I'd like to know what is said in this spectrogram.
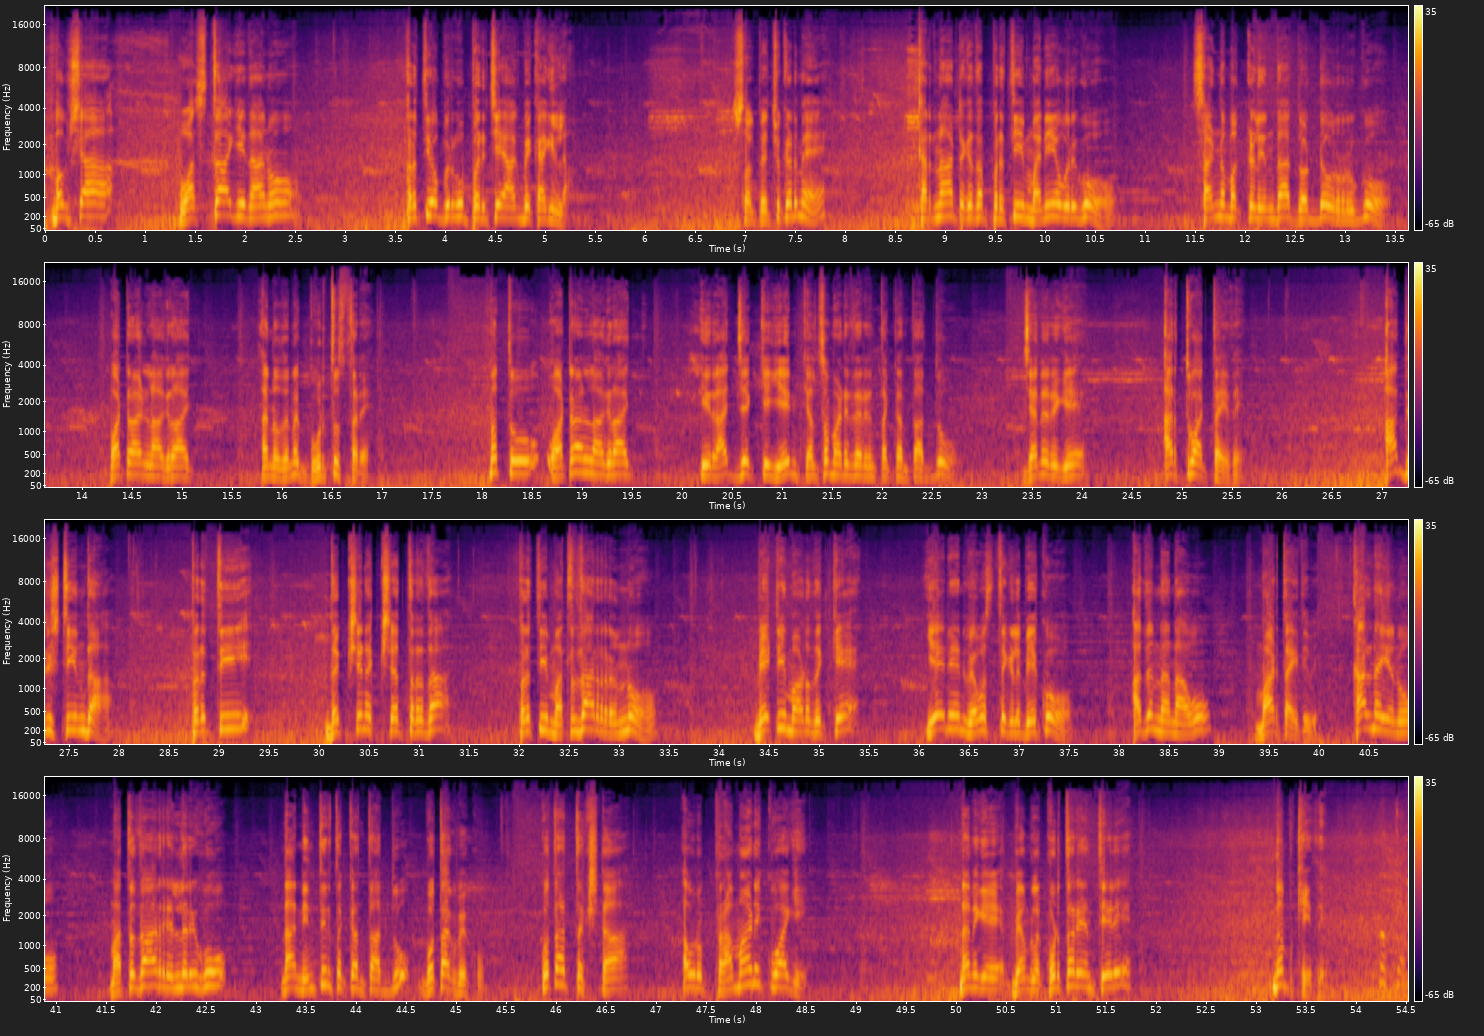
ಬಹುಶಃ ಹೊಸ್ದಾಗಿ ನಾನು ಪ್ರತಿಯೊಬ್ಬರಿಗೂ ಪರಿಚಯ ಆಗಬೇಕಾಗಿಲ್ಲ. ಸ್ವಲ್ಪ ಹೆಚ್ಚು ಕಡಿಮೆ ಕರ್ನಾಟಕದ ಪ್ರತಿ ಮನೆಯವರಿಗೂ, ಸಣ್ಣ ಮಕ್ಕಳಿಂದ ದೊಡ್ಡವರಿಗೂ ವಾಟಾಳ್ ನಾಗರಾಜ್ ಅನ್ನೋದನ್ನು ಗುರುತಿಸ್ತಾರೆ. ಮತ್ತು ವಾಟಾಳ್ ನಾಗರಾಜ್ ಈ ರಾಜ್ಯಕ್ಕೆ ಏನು ಕೆಲಸ ಮಾಡಿದ್ದಾರೆ ಅಂತಕ್ಕಂಥದ್ದು ಜನರಿಗೆ ಅರ್ಥವಾಗ್ತಾ ಇದೆ. ಆ ದೃಷ್ಟಿಯಿಂದ ಪ್ರತಿ ದಕ್ಷಿಣ ಕ್ಷೇತ್ರದ ಪ್ರತಿ ಮತದಾರರನ್ನು ಭೇಟಿ ಮಾಡೋದಕ್ಕೆ ಏನೇನು ವ್ಯವಸ್ಥೆಗಳು ಬೇಕೋ ಅದನ್ನು ನಾವು ಮಾಡ್ತಾಯಿದ್ದೀವಿ ಕಾರಣ ಏನು? ಮತದಾರರೆಲ್ಲರಿಗೂ ನಾನು ನಿಂತಿರ್ತಕ್ಕಂಥದ್ದು ಗೊತ್ತಾಗಬೇಕು. ಗೊತ್ತಾದ ತಕ್ಷಣ ಅವರು ಪ್ರಾಮಾಣಿಕವಾಗಿ ನನಗೆ ಬೆಂಬಲ ಕೊಡ್ತಾರೆ ಅಂತೇಳಿ ನಂಬಿಕೆ ಇದೆ. ಓಕೆ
